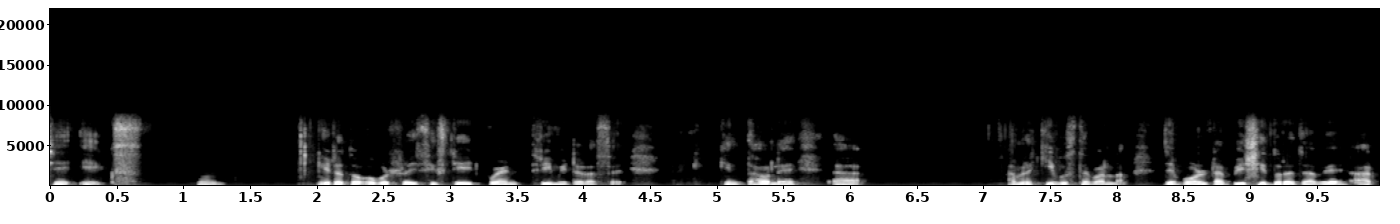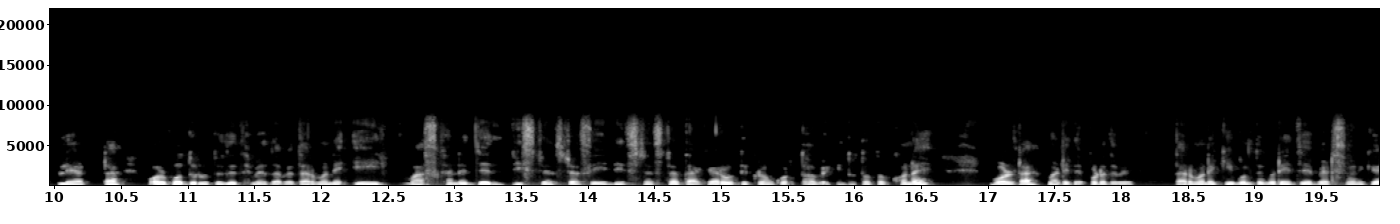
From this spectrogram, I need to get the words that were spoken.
যে এক্স হুম, এটা তো অবশ্যই sixty eight point three meter আছে। কিন্তু তাহলে আমরা কি বুঝতে পারলাম? যে বলটা বেশি দূরে যাবে আর প্লেয়ারটা অল্প দূরত্বে থেমে যাবে। তার মানে এই মাঝখানে যে ডিস্টেন্সটা আছে, এই ডিস্টেন্সটা তাকে আর অতিক্রম করতে হবে। কিন্তু ততক্ষণে বলটা মাটিতে পড়ে দেবে তার মানে কি বলতে পারি? যে ব্যাটসম্যানকে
